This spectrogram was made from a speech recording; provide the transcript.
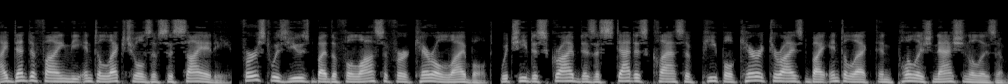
identifying the intellectuals of society, first was used by the philosopher Karol Libelt, which he described as a status class of people characterized by intellect and Polish nationalism,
